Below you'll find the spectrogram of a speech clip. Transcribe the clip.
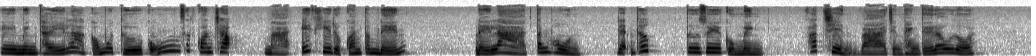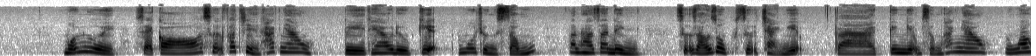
thì mình thấy là có một thứ cũng rất quan trọng mà ít khi được quan tâm đến. Đấy là tâm hồn, nhận thức, tư duy của mình phát triển và trưởng thành tới đâu rồi? Mỗi người sẽ có sự phát triển khác nhau, tùy theo điều kiện, môi trường sống, văn hóa gia đình, sự giáo dục, sự trải nghiệm và kinh nghiệm sống khác nhau, đúng không?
